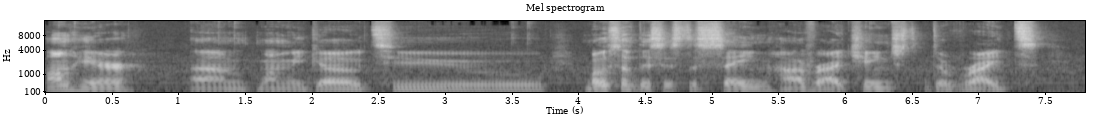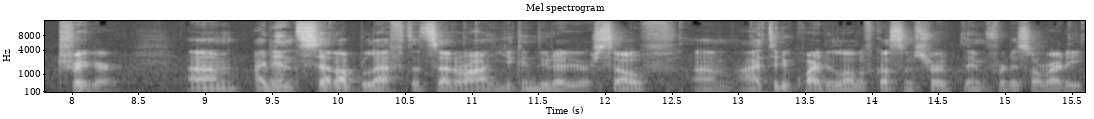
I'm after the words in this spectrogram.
on here, um, when we go to most of this is the same. However, I changed the right trigger. Um, I didn't set up left, etc. You can do that yourself. Um, I had to do quite a lot of custom scripting for this already.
